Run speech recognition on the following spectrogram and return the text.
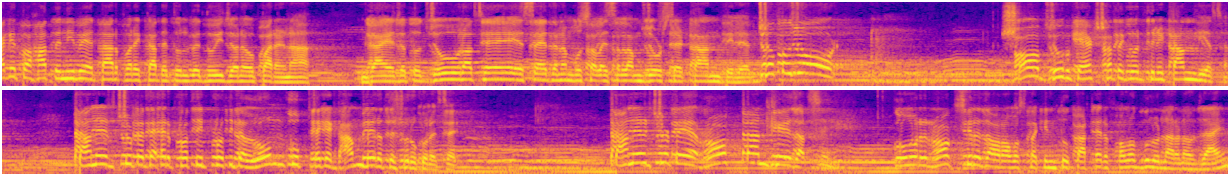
আগে তো হাতে নিবে, তারপরে কাঁধে তুলবে, দুইজনেও পারে না। গায়ে যত জোর আছে সৈয়দনা মুসা আলাইহিস সালাম জোরসে টান দিলেন। যত জোর! সব জোরকে একসাথে করে তিনি টান দিয়েছেন। টানের চোটে দেহের প্রতি প্রতিটা থেকে ঘাম বেরোতে শুরু করেছে। টানের চোটে রক টান খেয়ে যাচ্ছে। কোমরের রক ছিঁড়ে যাওয়ার অবস্থা কিন্তু কাঠের ফলকগুলো নাড়ানো যায়।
